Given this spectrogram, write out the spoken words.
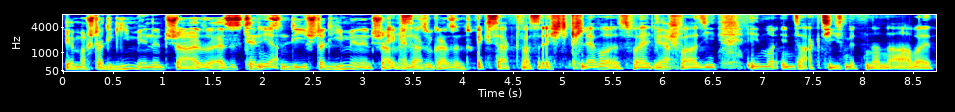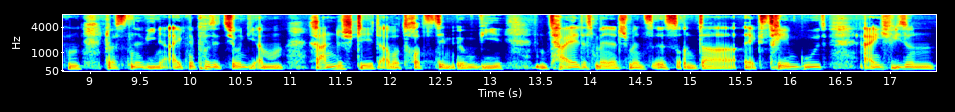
Wir haben auch Strategiemanager, also Assistenzen, ja. die Strategiemanager am exakt, Ende sogar sind. Exakt, was echt clever ist, weil die ja. quasi immer interaktiv miteinander arbeiten. Du hast eine, wie eine eigene Position, die am Rande steht, aber trotzdem irgendwie ein Teil des Managements ist und da extrem gut eigentlich wie so ein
